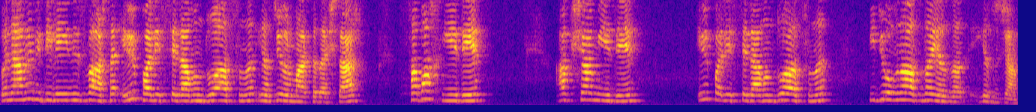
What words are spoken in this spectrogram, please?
önemli bir dileğiniz varsa Eyüp Aleyhisselam'ın duasını yazıyorum arkadaşlar. Sabah 7, akşam 7 Eyüp Aleyhisselam'ın duasını videomun altına yaza, yazacağım.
